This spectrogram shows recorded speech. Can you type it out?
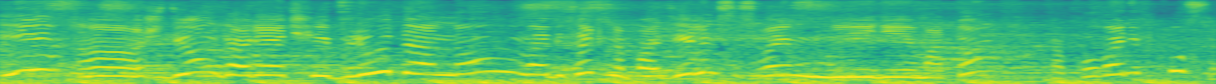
И э, ждем горячие блюда. Ну, мы обязательно поделимся своим мнением о том, какого они вкуса.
